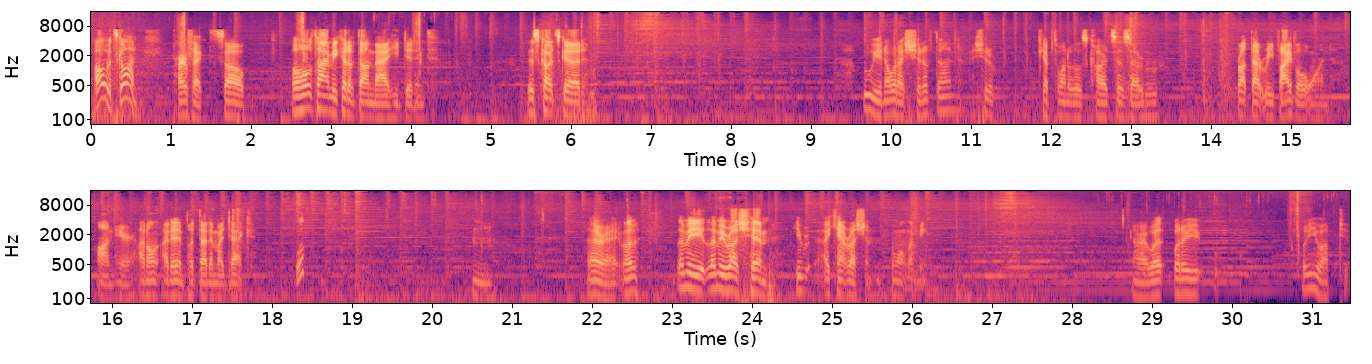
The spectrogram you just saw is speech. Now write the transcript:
Oh, it's gone! Perfect. So, the whole time he could have done that, he didn't. This card's good. Ooh, you know what I should have done? I should have kept one of those cards as a brought that revival one on here. I don't I didn't put that in my deck. All right. Let, let me let me rush him. He I can't rush him. It won't let me. All right. What what are you What are you up to?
